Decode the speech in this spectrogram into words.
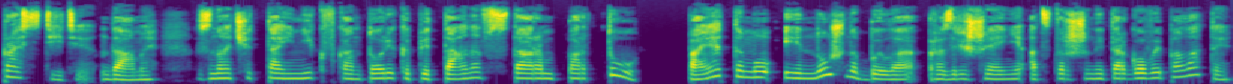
Простите, дамы, значит, тайник в конторе капитана в старом порту, поэтому и нужно было разрешение от старшины торговой палаты?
